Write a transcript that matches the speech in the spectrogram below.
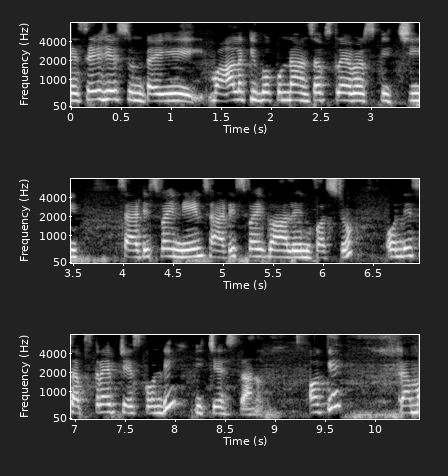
మెసేజెస్ ఉంటాయి. వాళ్ళకి ఇవ్వకుండా అన్సబ్స్క్రైబర్స్కి ఇచ్చి సాటిస్ఫై నేను సాటిస్ఫై కాలేను ఫస్ట్ ఓన్లీ సబ్స్క్రైబ్ చేసుకోండి ఇచ్చేస్తాను. ఓకే రమ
